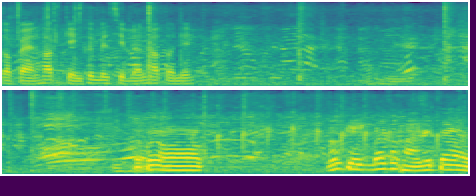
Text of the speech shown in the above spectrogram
ต่อแปดครับเก่งขึ้นเป็นสิบแล้วนะครับตอนนี้แล้วก็ออกน้องเก่งบ้านมะขามในแต้ม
